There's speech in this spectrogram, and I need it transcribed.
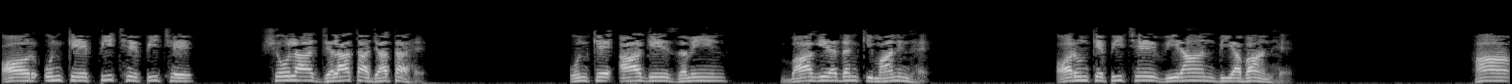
اور ان کے پیچھے پیچھے شولا جلاتا جاتا ہے۔ ان کے آگے زمین باغ ادن کی مانند ہے اور ان کے پیچھے ویران بیابان ہے۔ ہاں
